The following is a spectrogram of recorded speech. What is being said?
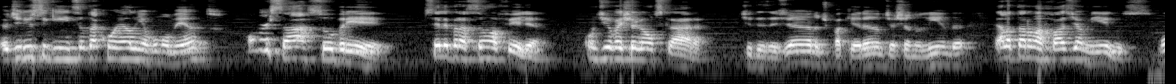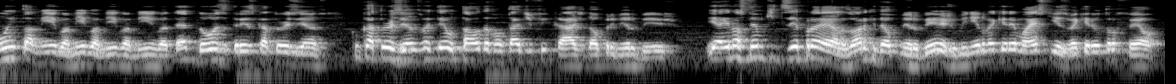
eu diria o seguinte: sentar com ela em algum momento, conversar sobre celebração, ó filha. Um dia vai chegar uns caras te desejando, te paquerando, te achando linda. Ela tá numa fase de amigos. Muito amigo, amigo, amigo, amigo. Até 12, 13, 14 anos. Com 14 anos vai ter o tal da vontade de ficar, de dar o primeiro beijo. E aí nós temos que dizer para elas, a hora que der o primeiro beijo, o menino vai querer mais que isso, vai querer o troféu,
